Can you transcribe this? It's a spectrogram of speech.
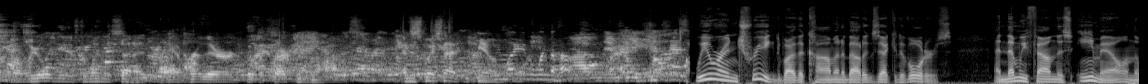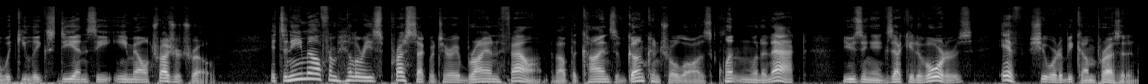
what we really need is to win the Senate and have her there and put the pressure on the House. And just wish that you know we might even win the House. We were intrigued by the comment about executive orders, and then we found this email in the WikiLeaks DNC email treasure trove. It's an email from Hillary's press secretary Brian Fallon about the kinds of gun control laws Clinton would enact using executive orders if she were to become president.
